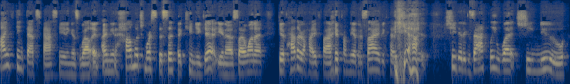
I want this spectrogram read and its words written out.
I think that's fascinating as well. And I mean, how much more specific can you get, you know? So I want to give Heather a high five from the other side because yeah. she, she did exactly what she knew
